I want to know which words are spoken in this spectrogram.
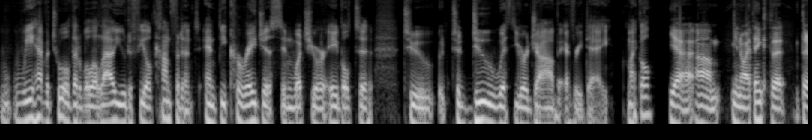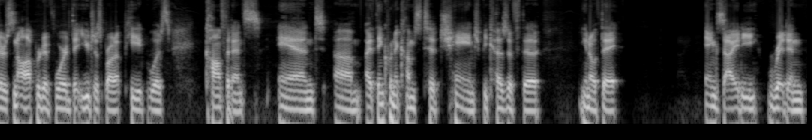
we have a tool that will allow you to feel confident and be courageous in what you're able to to to do with your job every day. Michael. Yeah, um, you know, I think that there's an operative word that you just brought up, Pete, was confidence. And um, I think when it comes to change, because of the, you know, the anxiety ridden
